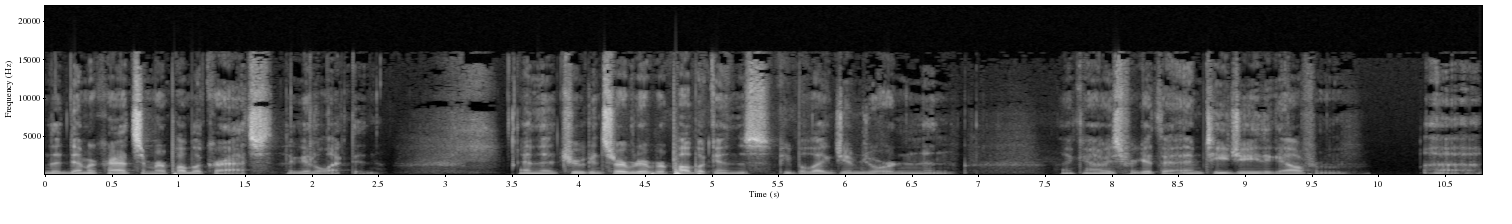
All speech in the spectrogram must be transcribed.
the Democrats and Republicans that get elected. And the true conservative Republicans, people like Jim Jordan and I can always forget the MTG, the gal from uh,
